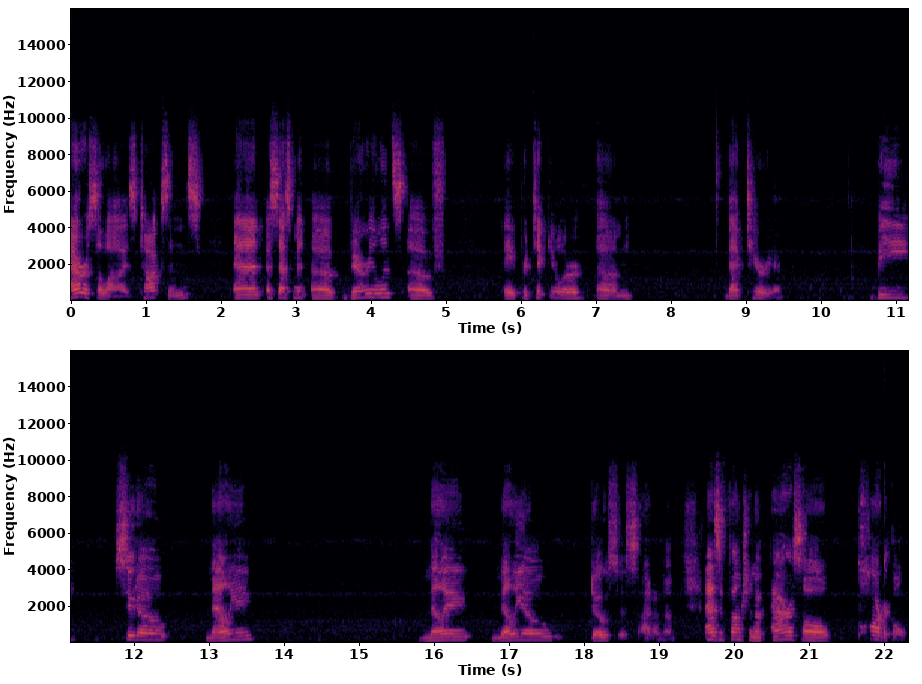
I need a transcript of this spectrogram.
aerosolized toxins, and assessment of virulence of a particular um, bacteria. B. Pseudomallei, meli, melioidosis, I don't know, as a function of aerosol particle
